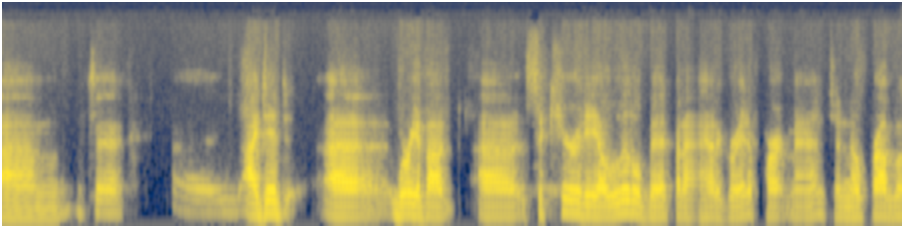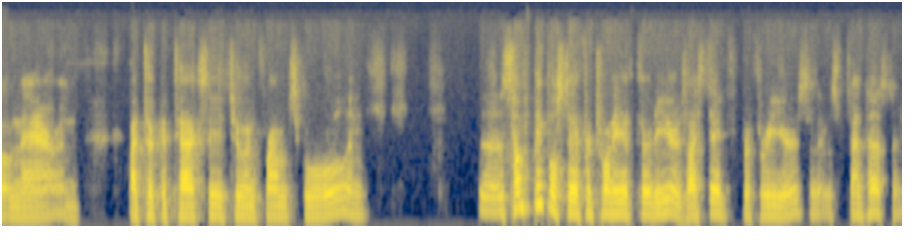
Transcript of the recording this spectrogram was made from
Um, uh, I did uh, worry about uh, security a little bit, but I had a great apartment and no problem there. And I took a taxi to and from school. And uh, some people stay for 20 or 30 years. I stayed for three years and it was fantastic.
